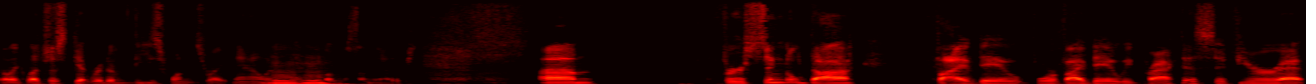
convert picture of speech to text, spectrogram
They're like let's just get rid of these ones right now and, mm-hmm. and focus on the others. Um for single doc five day, four or five day a week practice, if you're at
